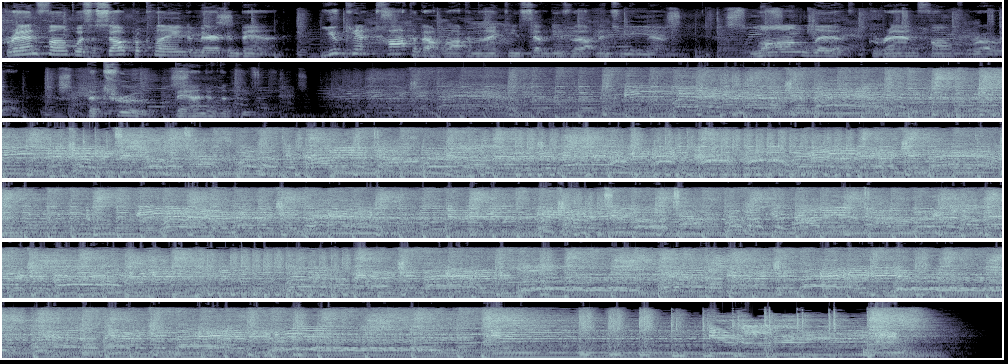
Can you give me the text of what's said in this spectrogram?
Grand Funk was a self-proclaimed American band. You can't talk about rock in the 1970s without mentioning them. Long live Grand Funk Railroad, the true band of the people.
